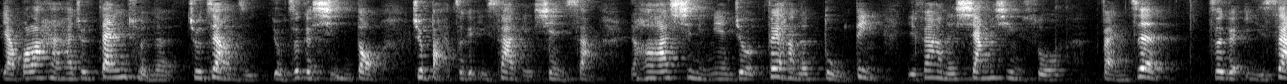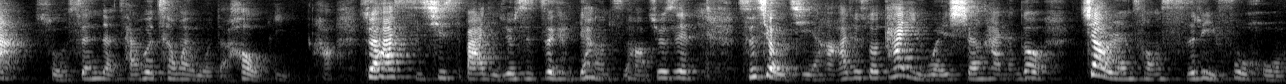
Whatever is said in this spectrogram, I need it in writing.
亚伯拉罕，他就单纯的就这样子有这个行动，就把这个以撒给献上，然后他心里面就非常的笃定，也非常的相信说，反正。这个以撒所生的才会成为我的后裔，好，所以他十七十八节就是这个样子哈，就是十九节哈，他就说他以为神还能够叫人从死里复活，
